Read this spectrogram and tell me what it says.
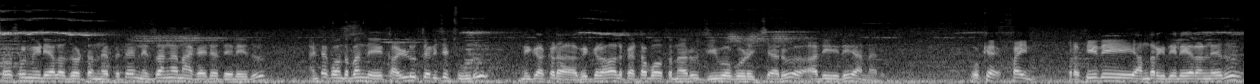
సోషల్ మీడియాలో చూడటం తప్పితే నిజంగా నాకైతే తెలియదు అంటే కొంతమంది కళ్ళు తెరిచి చూడు నీకు అక్కడ విగ్రహాలు పెట్టబోతున్నారు జీవో కూడా ఇచ్చారు అది ఇది అన్నారు. Okay fine. ప్రతిదీ అందరికి తెలియడం లేదు.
